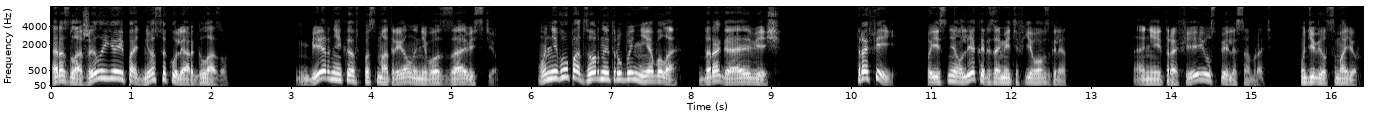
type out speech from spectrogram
разложил ее и поднес окуляр к глазу. Берников посмотрел на него с завистью. У него подзорной трубы не было, дорогая вещь. «Трофей», — пояснил лекарь, заметив его взгляд. «Они и трофеи успели собрать», — удивился майор.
